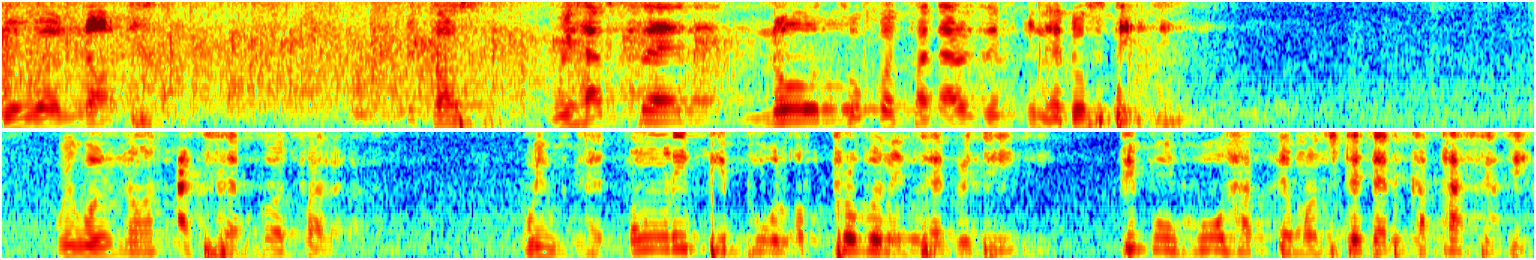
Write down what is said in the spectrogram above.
We will not. Because we have said no to godfatherism in Edo State. We will not accept godfathers. We can only people of proven integrity, people who have demonstrated capacity,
